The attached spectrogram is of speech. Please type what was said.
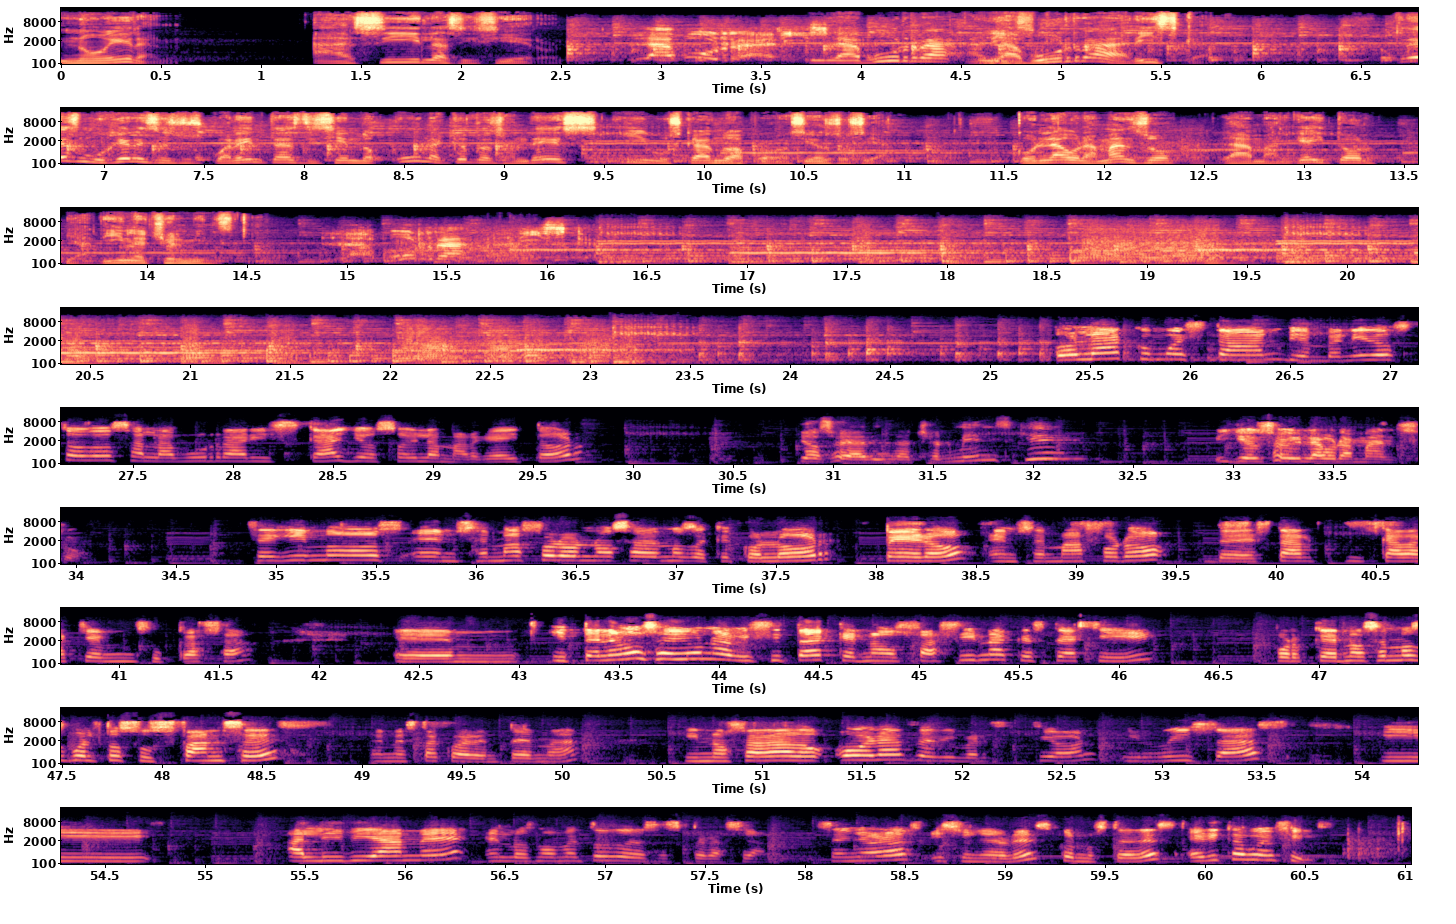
no eran. Así las hicieron. La burra arisca. La burra, la burra arisca. Tres mujeres de sus cuarentas diciendo una que otra sandez y buscando aprobación social. Con Laura Manso, la Amalgator y Adina Chelminsky. La burra arisca. Hola, ¿cómo están? Bienvenidos todos a La Burra Arisca. Yo soy la Margator. Yo soy Adina Chelminsky. Y yo soy Laura Manso. Seguimos en semáforo, no sabemos de qué color, pero en semáforo de estar cada quien en su casa. Eh, y tenemos ahí una visita que nos fascina que esté aquí, porque nos hemos vuelto sus fanses en esta cuarentena y nos ha dado horas de diversión y risas y aliviane en los momentos de desesperación. Señoras y señores, con ustedes, Erika Buenfil.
